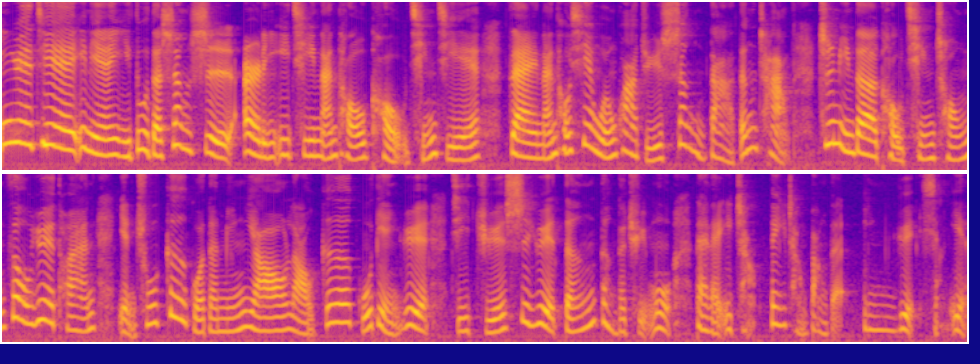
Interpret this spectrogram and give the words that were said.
音乐界一年一度的盛事——二零一七南投口琴节，在南投县文化局盛大登场。知名的口琴重奏乐团演出各国的民谣、老歌、古典乐及爵士乐等等的曲目，带来一场非常棒的音乐飨宴。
